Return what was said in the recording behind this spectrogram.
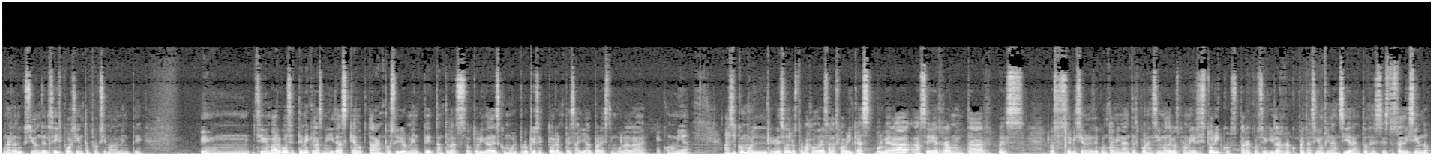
una reducción del 6% aproximadamente. Em, sin embargo, se teme que las medidas que adoptarán posteriormente tanto las autoridades como el propio sector empresarial para estimular la economía así como el regreso de los trabajadores a las fábricas, volverá a hacer aumentar pues las emisiones de contaminantes por encima de los promedios históricos para conseguir la recuperación financiera. Entonces, esto está diciendo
